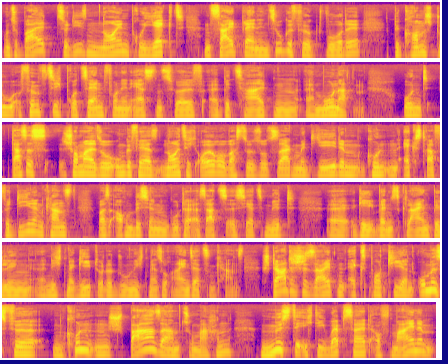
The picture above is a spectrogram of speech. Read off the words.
und sobald zu diesem neuen Projekt ein Zeitplan hinzugefügt wurde, bekommst du 50% von den ersten zwölf äh, bezahlten äh, Monaten. Und das ist schon mal so ungefähr 90 Euro, was du sozusagen mit jedem Kunden extra verdienen kannst, was auch ein bisschen ein guter Ersatz ist jetzt mit, äh, wenn es Client Billing äh, nicht mehr gibt oder du nicht mehr so einsetzen kannst. Statische Seiten exportieren. Um es für einen Kunden sparsam zu machen, müsste ich die Website auf meinem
